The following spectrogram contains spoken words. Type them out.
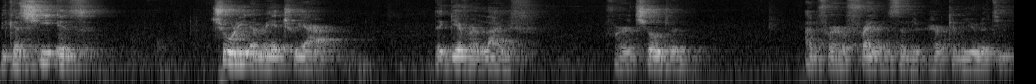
because she is truly a matriarch that gave her life for her children and for her friends and her community.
